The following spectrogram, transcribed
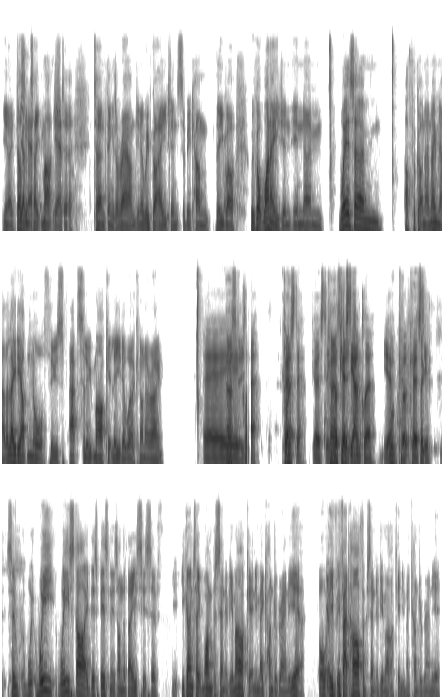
you know it doesn't yeah. take much yeah. to turn things around you know we've got agents that become the well we've got one agent in um where's um i've forgotten her name now the lady up north who's absolute market leader working on her own uh, Kirsty. Claire. Kirsty, Kirsty, Kirsty, well, Kirsty and Claire, yeah, well, but Kirsty. So, so we we started this business on the basis of you go and take one percent of your market and you make hundred grand a year or in fact half a percent of your market, and you make 100 grand a year.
